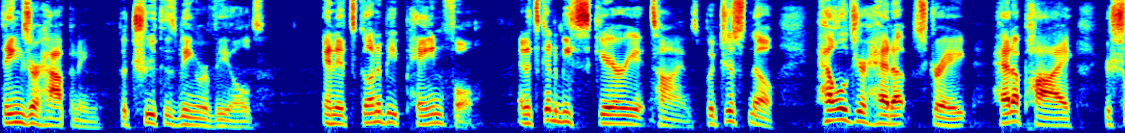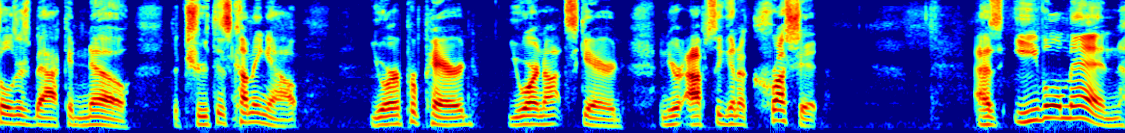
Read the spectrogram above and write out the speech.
Things are happening. The truth is being revealed. And it's going to be painful and it's going to be scary at times. But just know, held your head up straight, head up high, your shoulders back, and know the truth is coming out. You are prepared, you are not scared, and you're absolutely going to crush it. As evil men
